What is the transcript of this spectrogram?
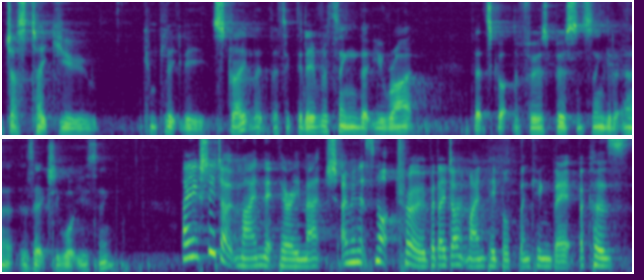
just take you completely straight? That they think that everything that you write that's got the first person singular in it is actually what you think? I actually don't mind that very much. I mean, it's not true, but I don't mind people thinking that because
